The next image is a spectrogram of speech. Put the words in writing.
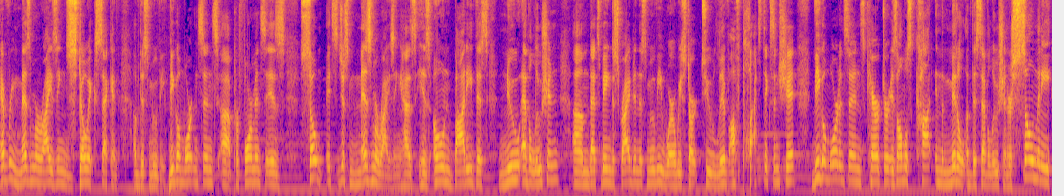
every mesmerizing, stoic second of this movie. Vigo Viggo Uh, performance is so it's just mesmerizing has his own body this new evolution um, that's being described in this movie where we start to live off plastics and shit. Viggo mortensen's character is almost caught in the middle of this evolution. There's so many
